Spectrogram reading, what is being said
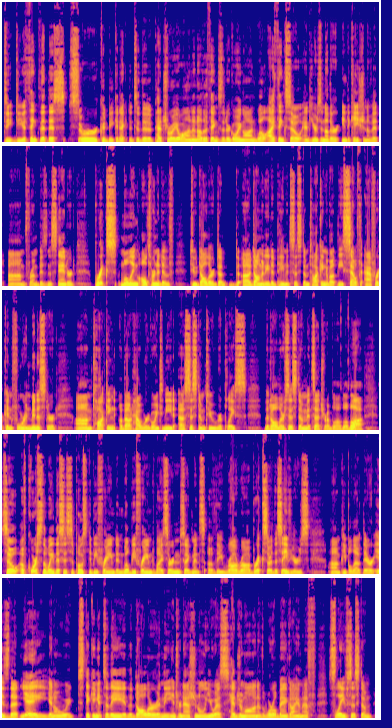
do, do you think that this SUR could be connected to the petro yuan and other things that are going on? Well, I think so. And here's another indication of it um, from Business Standard. BRICS mulling alternative to dollar do- uh, dominated payment system, talking about the South African foreign minister, um, talking about how we're going to need a system to replace the dollar system, etc. Blah blah blah. So, of course, the way this is supposed to be framed and will be framed by certain segments of the rah rah BRICS are the saviors um, people out there is that yay, you know, sticking it to the the dollar and the international U.S. hegemon of the World Bank, IMF slave system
